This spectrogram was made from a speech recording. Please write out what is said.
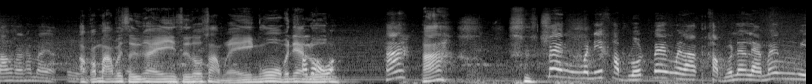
มังนั้นทำไมอะเอาก็มาไปซื้อไง ซื้อโทรศัพท์ไงโง่ปะเนี่ยเขาบลุอกงว่าฮะฮะ แม่งวันนี้ขับรถแม่งเวลาขับรถแรงๆแม่งมี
